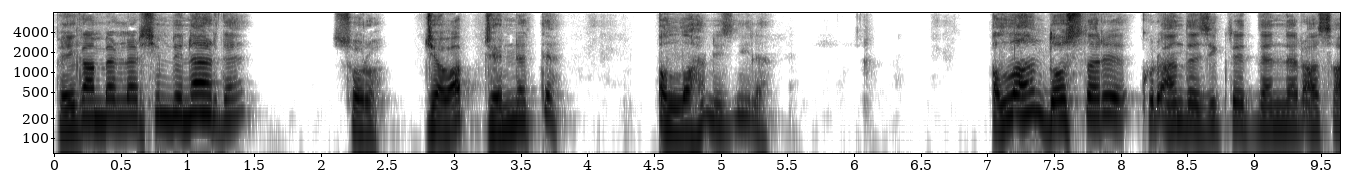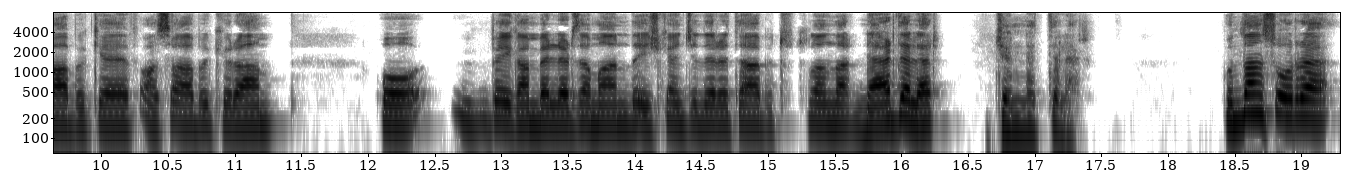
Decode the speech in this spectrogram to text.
Peygamberler şimdi nerede? Soru. Cevap cennette. Allah'ın izniyle. Allah'ın dostları Kur'an'da zikredilenler ashab-ı kehf, ashab-ı kiram, o peygamberler zamanında işkencelere tabi tutulanlar neredeler? Cennetteler. Bundan sonra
